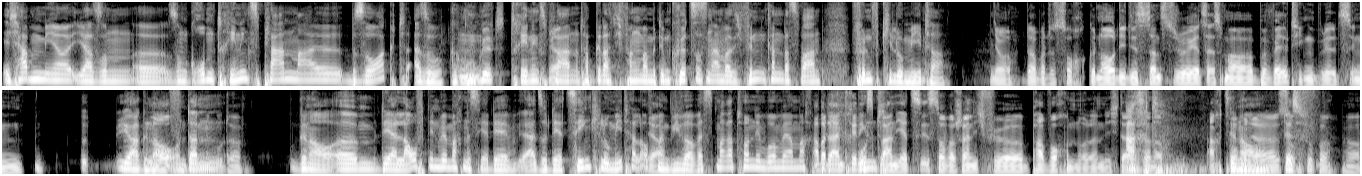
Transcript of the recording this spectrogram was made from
ich habe mir ja so einen so einen groben Trainingsplan mal besorgt, also gegoogelt Trainingsplan und habe gedacht, ich fange mal mit dem kürzesten an, was ich finden kann. Das waren fünf Kilometer. Ja, aber das ist doch genau die Distanz, die du jetzt erstmal bewältigen willst in Ja, genau. Laufen, und dann, genau, ähm, der Lauf, den wir machen, ist ja der, also der 10 Kilometer Lauf Ja. beim Viva West Marathon, den wollen wir ja machen. Aber dein Trainingsplan jetzt ist doch wahrscheinlich für ein paar Wochen, oder nicht? Da ist Acht. ja noch acht Genau. Wochen. Ja, das ist Das- super. Ja.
